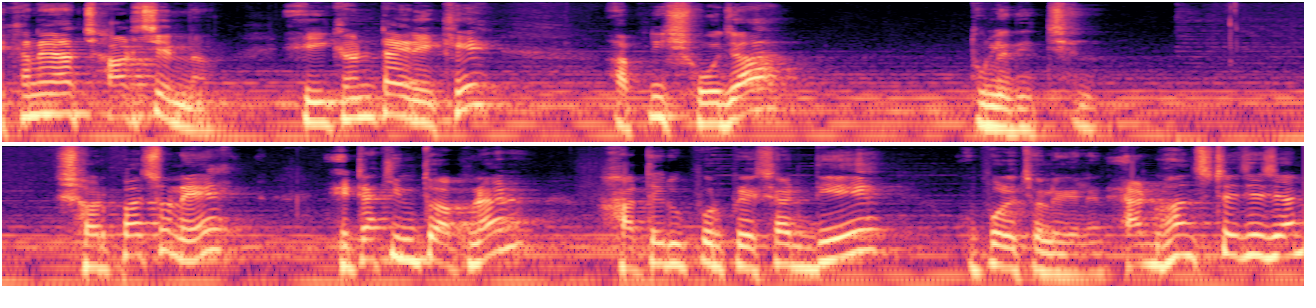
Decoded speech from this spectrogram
এখানে আর ছাড়ছেন না, এইখানটায় রেখে আপনি সোজা তুলে দিচ্ছেন। সর্পাসনে এটা কিন্তু আপনার হাতের উপর প্রেসার দিয়ে উপরে চলে গেলেন। অ্যাডভান্স স্টেজে যান,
